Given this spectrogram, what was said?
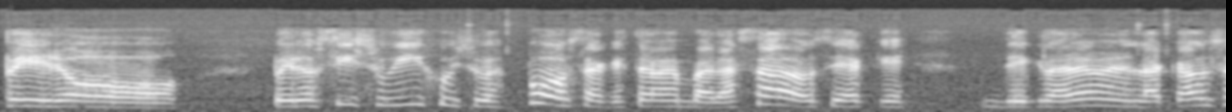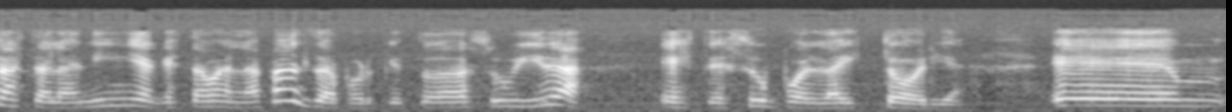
pero, pero sí su hijo y su esposa que estaba embarazada, o sea que declararon en la causa hasta la niña que estaba en la panza, porque toda su vida este, supo la historia. Em,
